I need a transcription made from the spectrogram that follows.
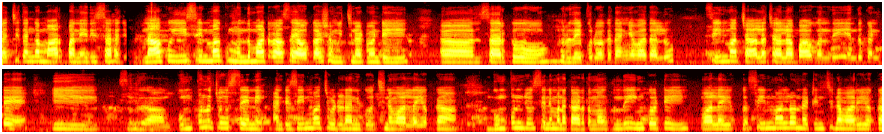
ఖచ్చితంగా మార్పు అనేది సహజం. నాకు ఈ సినిమాకు ముందు మాట రాసే అవకాశం ఇచ్చినటువంటి సార్కు హృదయపూర్వక ధన్యవాదాలు. సినిమా చాలా చాలా బాగుంది. ఎందుకంటే ఈ గుంపును చూస్తేనే అంటే సినిమా చూడడానికి వచ్చిన వాళ్ళ యొక్క గుంపును చూస్తేనే మనకు అర్థమవుతుంది. ఇంకోటి వాళ్ళ యొక్క సినిమాల్లో నటించిన వారి యొక్క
